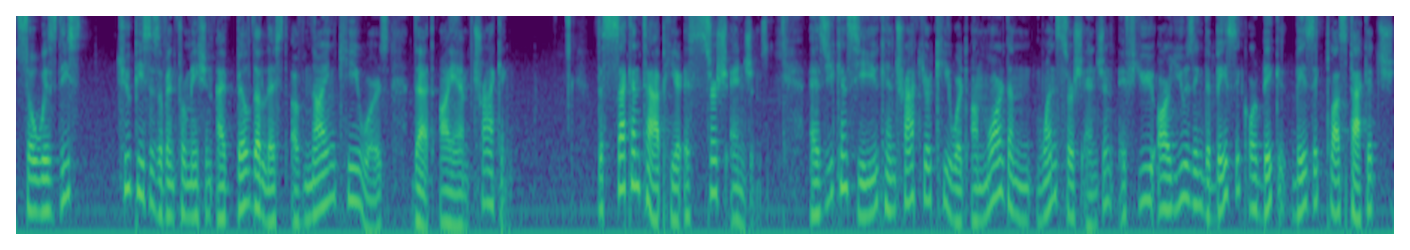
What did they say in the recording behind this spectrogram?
So with these two pieces of information, I've built a list of nine keywords that I am tracking. The second tab here is search engines. As you can see, you can track your keyword on more than one search engine. If you are using the basic or basic plus package,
